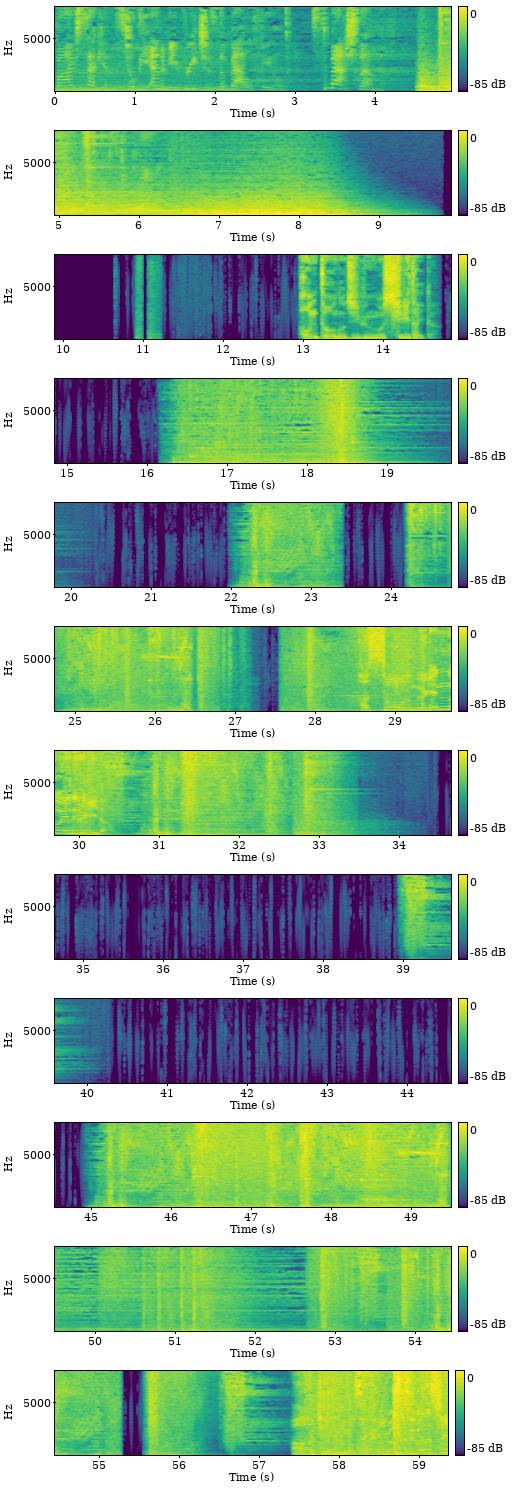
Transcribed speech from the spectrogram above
Five seconds till the enemy reaches the battlefield. Smash them. 本当の自分を知りたいか発想は無限のエネルギーだ。しい。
